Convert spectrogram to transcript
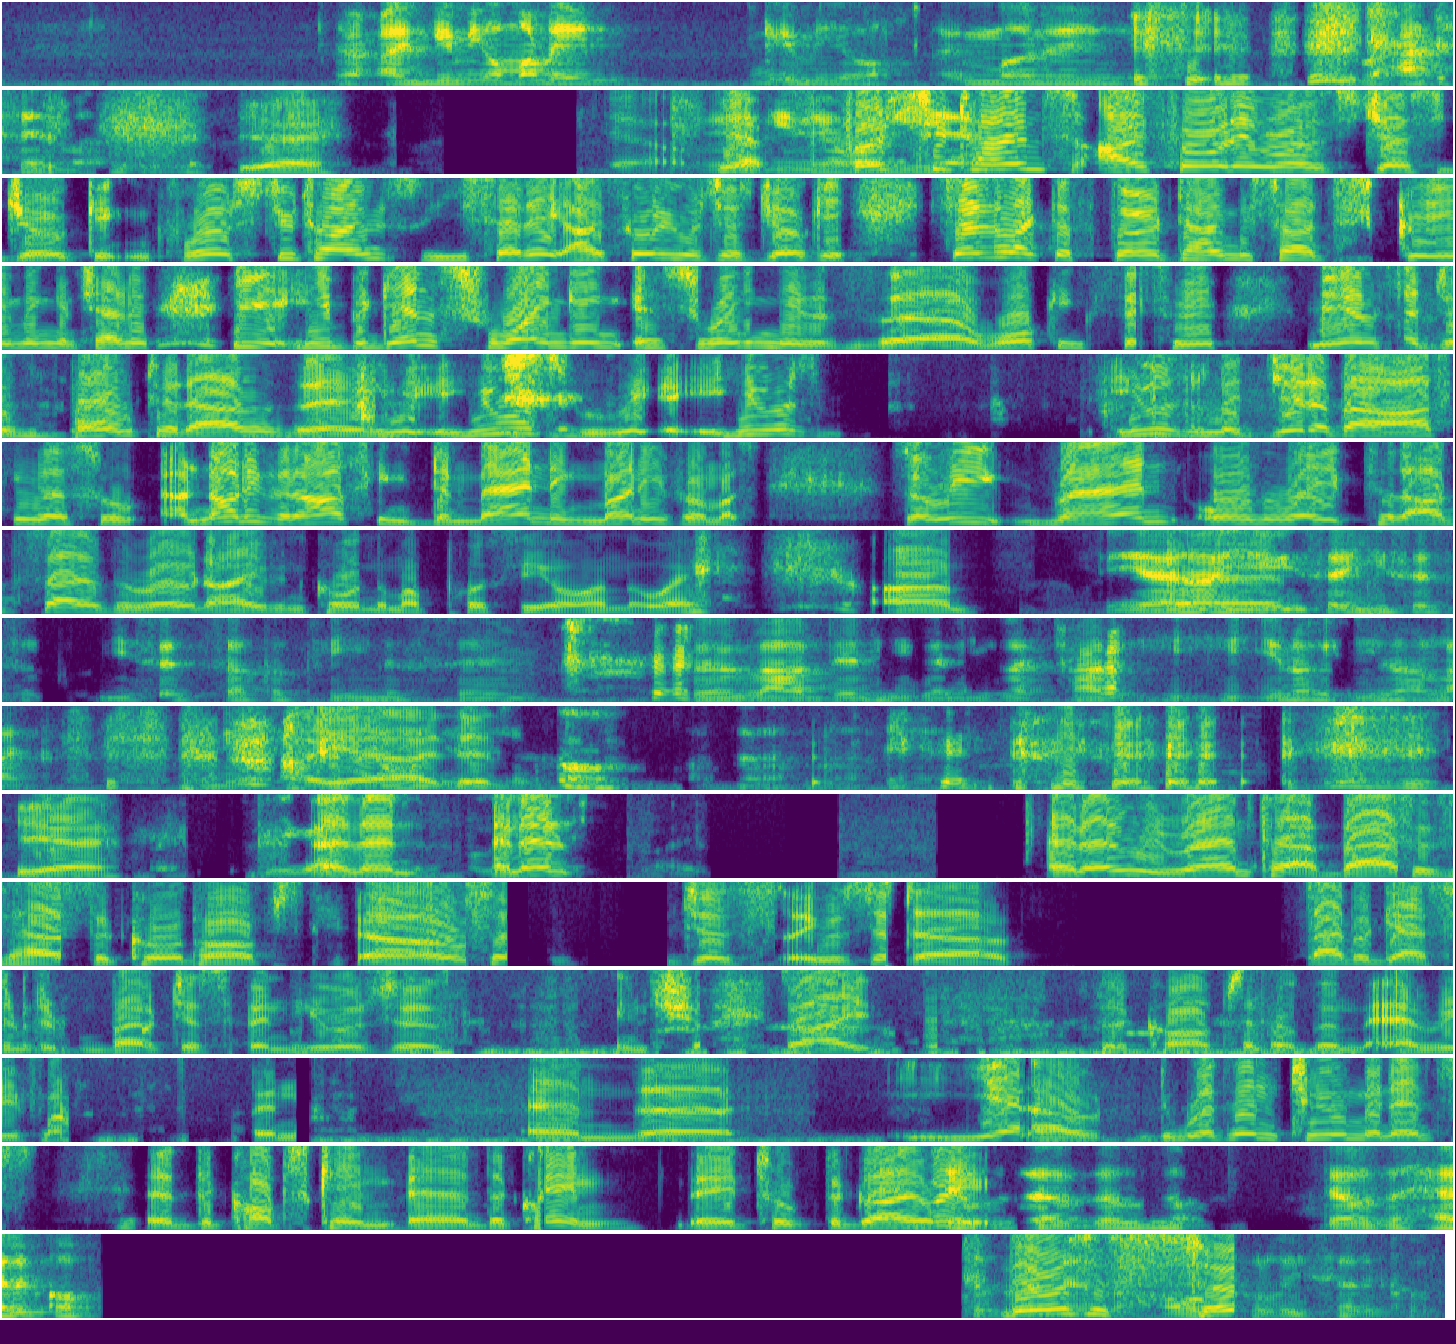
Uh, uh, give me your money. Give me your money. Your accent, man. yeah. Yeah. Yeah, give me first two yeah. times I thought it was just joking. First two times he Sed it, I thought he was just joking. He said it like the third time he started screaming and shouting. He he began swinging uh, swinging his uh, walking stick through. Me and said just bolted out of there. He he was re- he was he was legit about asking us, for, not even asking, demanding money from us. So we ran all the way to the other side of the road. I even called him a pussy on the way. Um, Yeah, And no, then- you said you said suck- you said suck a penis to him so loud. Then he then he like tried to he, he you know you know like when you Oh, yeah, I did. Like, oh, like that, like, yeah. yeah. You guys And then- went to and then- police, right? And then we ran to Abbas's house to call cops. Uh, also, just it was just uh, flabbergasted by what just happened. He was just in shock. So I, the cops, and told them everything happened, and uh, yeah, within two minutes, uh, the cops came. Uh, the came. They took the guy There away. was a there was a there was a helicopter. There was a whole cer- police helicopter.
